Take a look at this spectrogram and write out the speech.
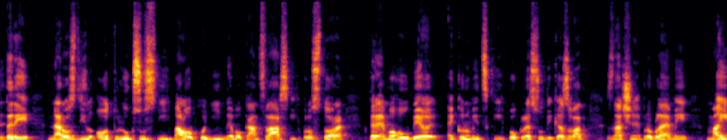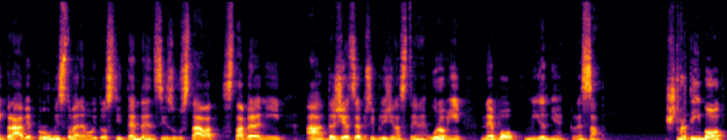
tedy na rozdíl od luxusních maloobchodních nebo kancelářských prostor, které mohou během ekonomických poklesů vykazovat značné problémy, mají právě průmyslové nemovitosti tendenci zůstávat stabilní a držet se přibližně na stejné úrovni nebo mírně klesat. Čtvrtý bod,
